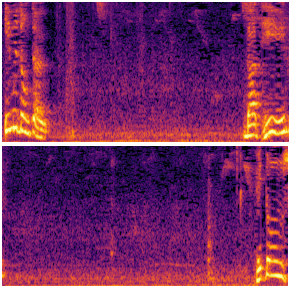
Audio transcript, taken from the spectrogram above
U moet onthou dat hier het ons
